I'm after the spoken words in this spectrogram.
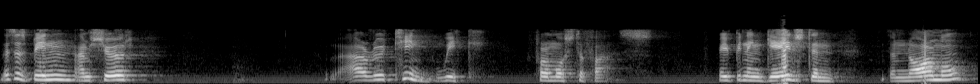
This has been, I'm sure, a routine week for most of us. We've been engaged in the normal,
